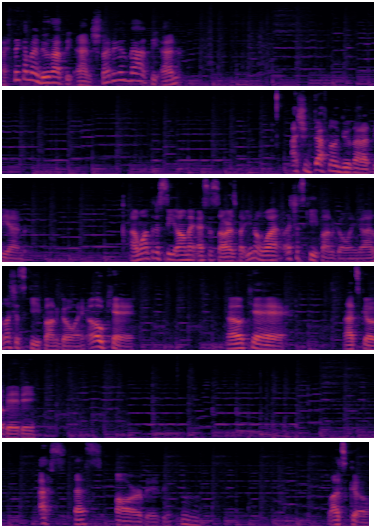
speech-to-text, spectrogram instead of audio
I think I'm gonna do that at the end. Should I do that at the end? I should definitely do that at the end. I wanted to see all my SSRs, but you know what? Let's just keep on going, guys. Let's just keep on going. Okay. Okay. Let's go, baby. SSR, baby. Mm. Let's go.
